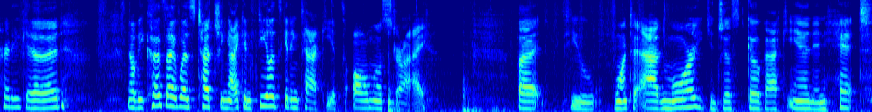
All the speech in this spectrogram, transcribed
pretty good. Now because I was touching, I can feel it's getting tacky. It's almost dry. But if you want to add more, you can just go back in and hit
